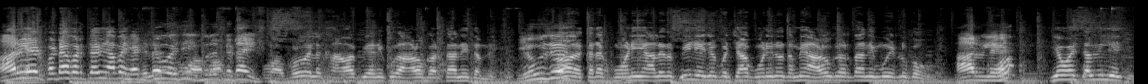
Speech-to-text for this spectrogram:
હારે હેડ ફટાફટ કરીને આપણે હેડ જેવું હોય છે, મુરત કઢાઈ વાપરો એટલે ખાવા પીવાની કોઈ આળો કરતા નહીં તમે. એવું છે? હા કદાચ પોણી આલે તો પી લેજો પણ ચા પાણીનો તમે આળો કરતા નહીં હું એટલું કહું. હારું લે. જે હોય ચાલી લેજો.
